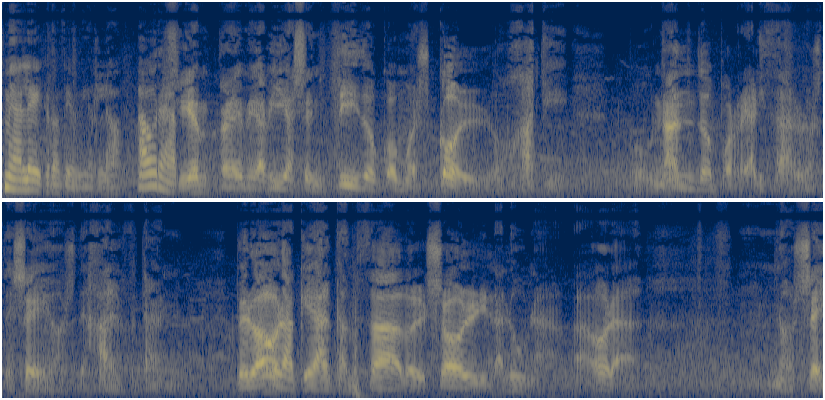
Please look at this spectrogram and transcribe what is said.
Me alegro de oírlo. Ahora, Siempre me había sentido como Skoll o Hati, pugnando por realizar los deseos de Halfdan. Pero ahora que he alcanzado el sol y la luna, ahora no sé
